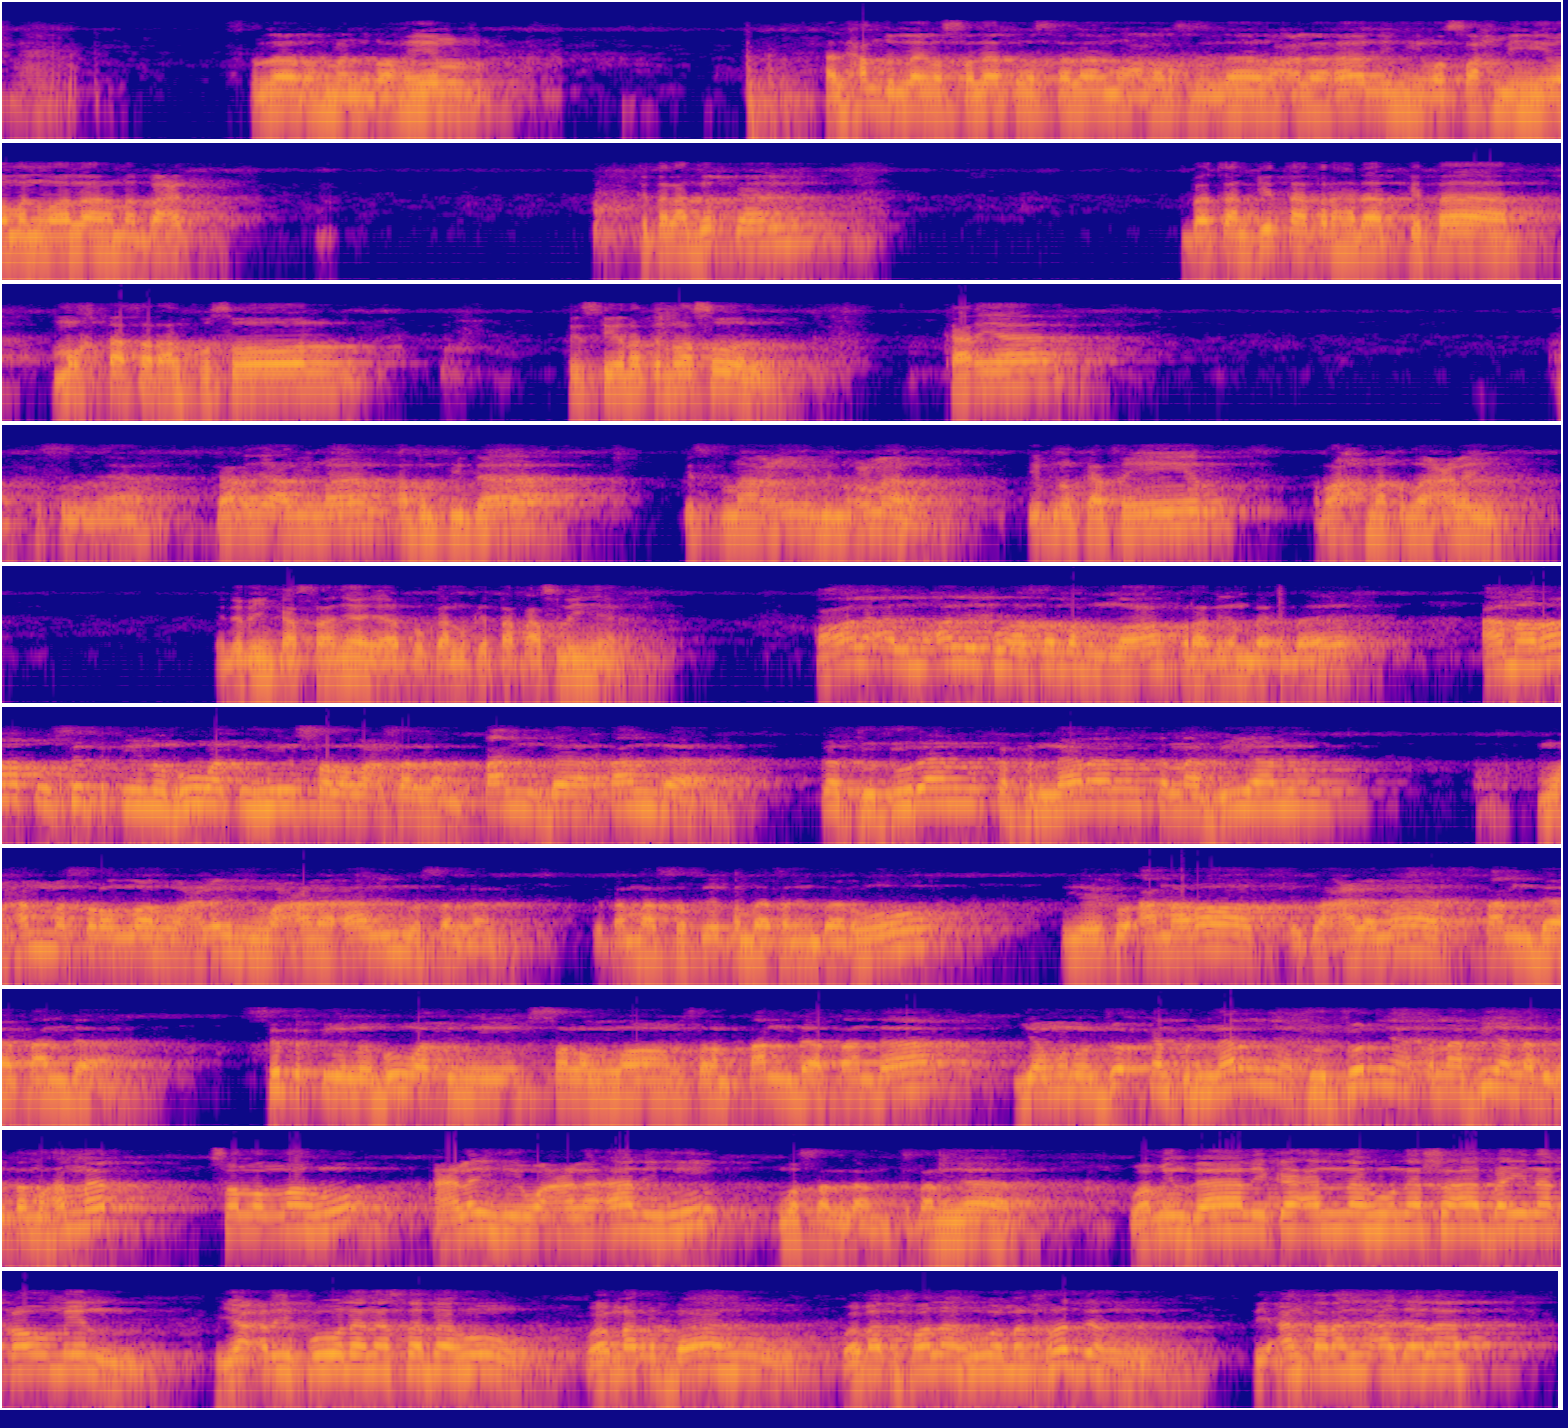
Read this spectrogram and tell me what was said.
Bismillahirrahmanirrahim. Alhamdulillah wassalatu wassalamu ala Rasulillah wa ala alihi wa sahbihi wa man wala ma ba'd. Kita lanjutkan bacaan kita terhadap kitab Mukhtasar Al-Fusul fi Siratul Rasul. Karya Al-Fusulnya karya Al-Imam Abu Fida Ismail bin Umar Ibnu Katsir rahmatullah alaih. Ini ringkasannya ya, bukan kitab aslinya. Qala al-muallif asbahullah, perhatikan baik-baik. Amaratu sidqi nubuwwatihi sallallahu alaihi wasallam, tanda-tanda kejujuran, kebenaran kenabian Muhammad sallallahu alaihi wa ala alihi wasallam. Kita masuk ke pembahasan yang baru yaitu amarat, itu alamat, tanda-tanda sidqi nubuwwatihi sallallahu alaihi wasallam tanda-tanda yang menunjukkan benarnya jujurnya kenabian Nabi kita Muhammad sallallahu alaihi wa ala alihi wasallam. Kita lihat wa min dzalika annahu nasha'a baina qaumin ya'rifuna nasabahu wa marbahu wa madkhalahu wa makhrajahu. Di antaranya adalah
